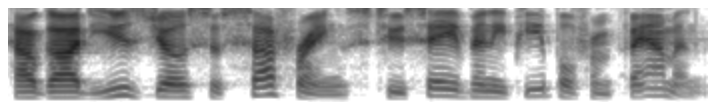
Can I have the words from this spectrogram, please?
How God used Joseph's sufferings to save many people from famine.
